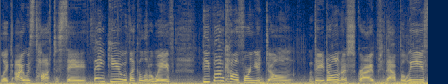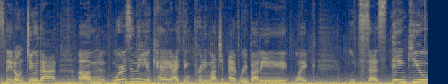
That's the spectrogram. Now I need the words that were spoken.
like I was taught to say thank you with like a little wave. People in California don't. They don't ascribe to that belief. They don't do that. Um, whereas in the UK, I think pretty much everybody like says thank you.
